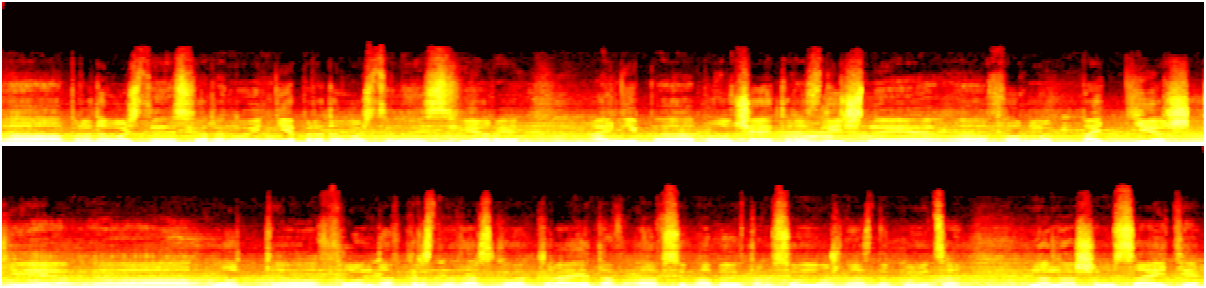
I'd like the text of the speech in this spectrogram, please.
э, продовольственной сферы, но и непродовольственной сферы. Они э, получают различные э, формы поддержки э, от э, фондов Краснодарского края. Это, а все, об этом всем можно ознакомиться на нашем сайте.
